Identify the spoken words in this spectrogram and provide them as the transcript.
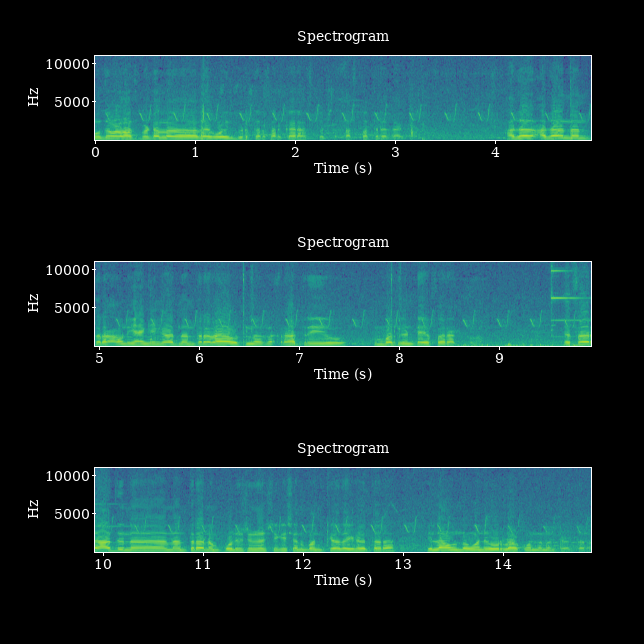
ಮುದೋಳ ಹಾಸ್ಪಿಟಲ್ದಾಗ ಒಯ್ದು ಬಿಡ್ತಾರೆ ಸರ್ಕಾರಿ ಆಸ್ಪತ್ರೆ, ಆಸ್ಪತ್ರೆದಾಗ. ಅದ, ಅದಾದ ನಂತರ ಅವ್ನಿಗೆ ಹ್ಯಾಂಗಿಂಗ್ ಆದ ನಂತರ ರಾತ್ರಿ ಒಂಬತ್ತು ಗಂಟೆ ಎಫ್ ಐ ಆರ್ ಆಗ್ತದೆ. ಎಫ್ ಐ ಆರ್ ಆದ ನಂತರ ನಮ್ಮ ಪೊಲೀಸ್ ಇನ್ವೆಸ್ಟಿಗೇಷನ್ ಬಂದು ಕೇಳಿದಾಗ ಹೇಳ್ತಾರೆ, ಇಲ್ಲ ಅವನ ಅವನೇ ಉರ್ಲು ಹಾಕೊಂಡನ ಅಂತ ಹೇಳ್ತಾರೆ.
